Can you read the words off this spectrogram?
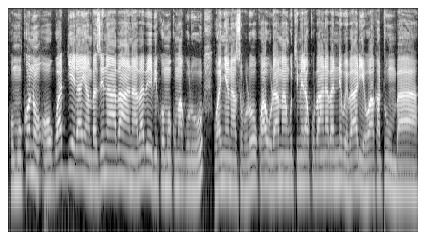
Ku mukono ogwa ddyo era ayambaze n'abaana ababa ebikomo ku magulu. Wannyana asobole okwawula amangu kimera ku baana banne bwe baali ewa katumba.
